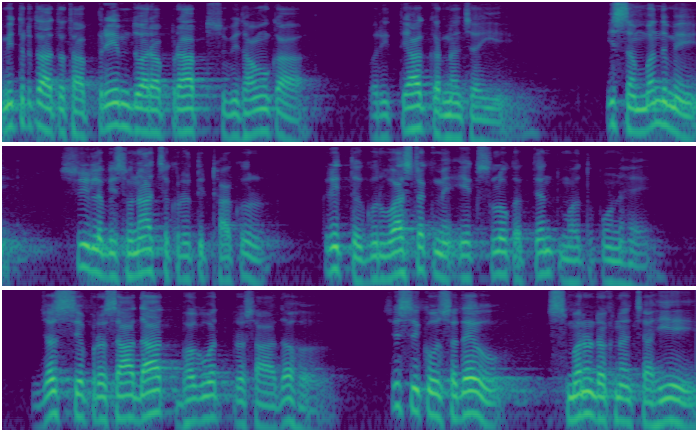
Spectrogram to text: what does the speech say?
मित्रता तथा प्रेम द्वारा प्राप्त सुविधाओं का परित्याग करना चाहिए। इस संबंध में श्री विश्वनाथ चक्रवर्ती ठाकुर कृत गुरुवाष्टक में एक श्लोक अत्यंत महत्वपूर्ण है। जस्य प्रसादात भगवत प्रसाद। शिष्य को सदैव स्मरण रखना चाहिए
